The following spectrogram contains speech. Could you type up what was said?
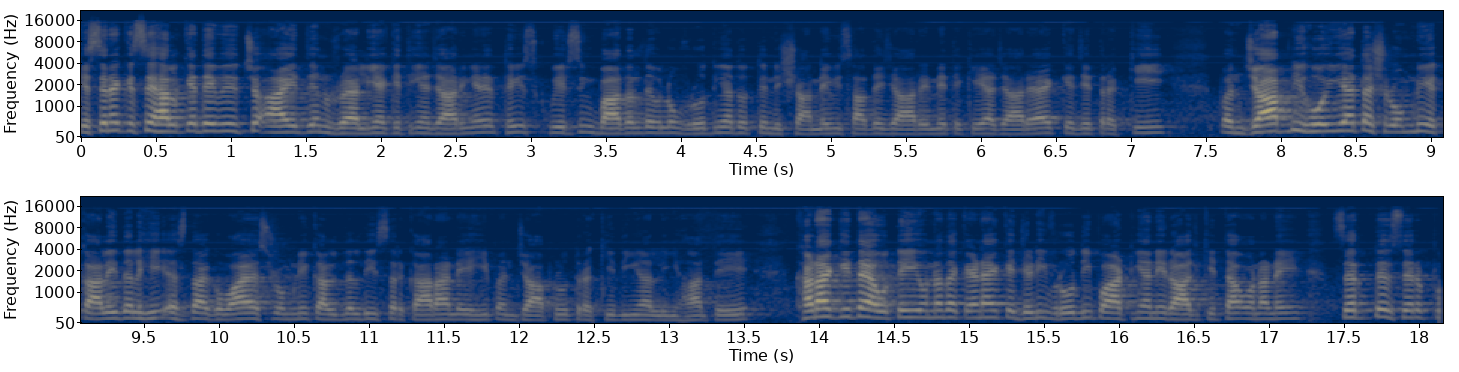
ਕਿਸੇ ਨਾ ਕਿਸੇ ਹਲਕੇ ਦੇ ਵਿੱਚ ਆਏ ਦਿਨ ਰੈਲੀਆਂ ਕੀਤੀਆਂ ਜਾ ਰਹੀਆਂ ਨੇ। ਇੱਥੇ ਹੀ ਸੁਖਬੀਰ ਸਿੰਘ ਬਾਦਲ ਦੇ ਵੱਲੋਂ ਵਿਰੋਧੀਆਂ ਦੇ ਉੱਤੇ ਨਿਸ਼ਾਨੇ ਵੀ ਸਾਧੇ ਜਾ ਰਹੇ ਨੇ ਤੇ ਕਿਹਾ ਜਾ ਰਿਹਾ ਹੈ ਕਿ ਜੇ ਤਰੱਕੀ ਪੰਜਾਬ ਦੀ ਹੋਈ ਹੈ ਤਾਂ ਸ਼੍ਰੋਮਣੀ ਅਕਾਲੀ ਦਲ ਹੀ ਇਸ ਦਾ ਗਵਾਹ ਹੈ। ਸ਼੍ਰੋਮਣੀ ਅਕਾਲੀ ਦਲ ਦੀ ਸਰਕਾਰਾਂ ਨੇ ਹੀ ਪੰਜਾਬ ਨੂੰ ਤਰੱਕੀ ਦੀਆਂ ਲੀਹਾਂ ਤੇ ਖੜਾ ਕੀਤਾ ਹੈ। ਉੱਤੇ ਹੀ ਉਹਨਾਂ ਦਾ ਕਹਿਣਾ ਹੈ ਕਿ ਜਿਹੜੀ ਵਿਰੋਧੀ ਪਾਰਟੀਆਂ ਨੇ ਰਾਜ ਕੀਤਾ, ਉਹਨਾਂ ਨੇ ਸਿਰਫ ਤੇ ਸਿਰਫ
